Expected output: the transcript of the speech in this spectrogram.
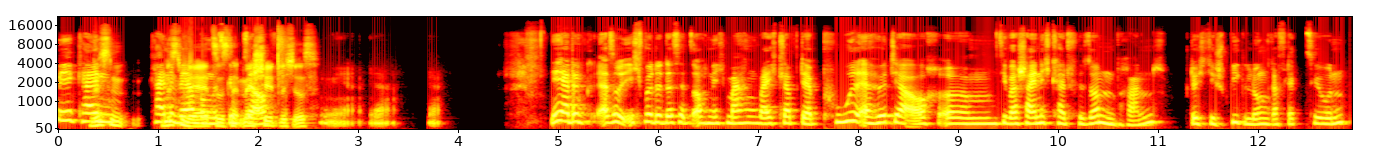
nee, kein, wissen, keine wissen Werbung. wir jetzt, dass es nicht mehr schädlich ist. Ja, ja, ja. Ja, also ich würde das jetzt auch nicht machen, weil ich glaube, der Pool erhöht ja auch ähm, die Wahrscheinlichkeit für Sonnenbrand durch die Spiegelung, Reflexion.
